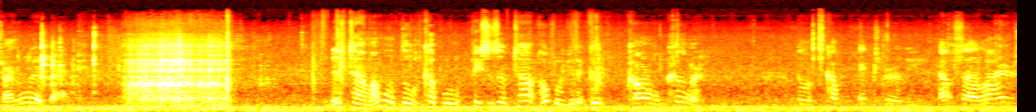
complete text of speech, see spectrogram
Turn the lid back. This time I'm gonna throw a couple pieces up top. Hopefully get a good caramel color. Throw a couple extra of the outside layers.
